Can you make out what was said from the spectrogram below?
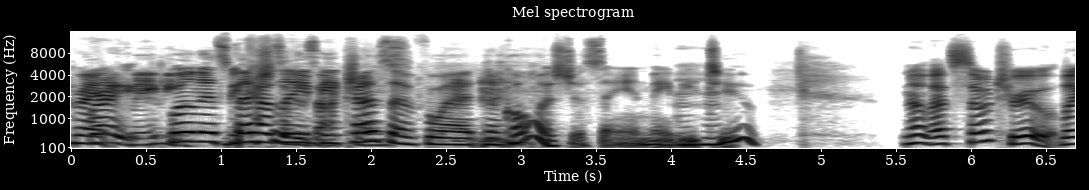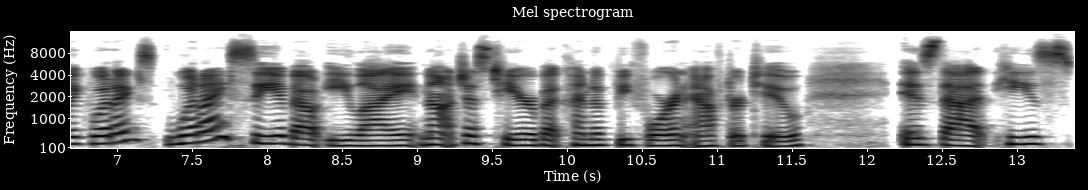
Right. right. Maybe. Well, and Because of especially because, of what Nicole was just saying, maybe too. No, that's so true. Like what I what I see about Eli, not just here but kind of before and after too, is that he's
